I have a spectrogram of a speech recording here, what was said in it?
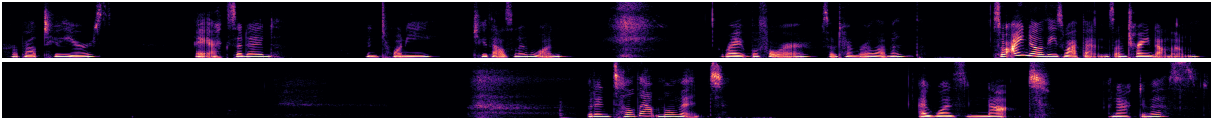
for about two years. I exited in 20 2001. right before September 11th. So I know these weapons, I'm trained on them. But until that moment, I was not an activist.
